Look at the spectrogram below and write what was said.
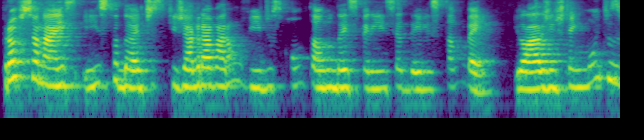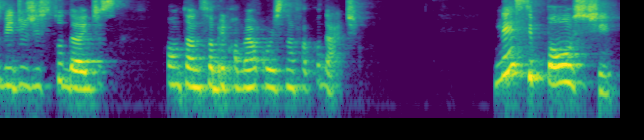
profissionais e estudantes que já gravaram vídeos contando da experiência deles também. E lá a gente tem muitos vídeos de estudantes contando sobre como é o curso na faculdade. Nesse post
